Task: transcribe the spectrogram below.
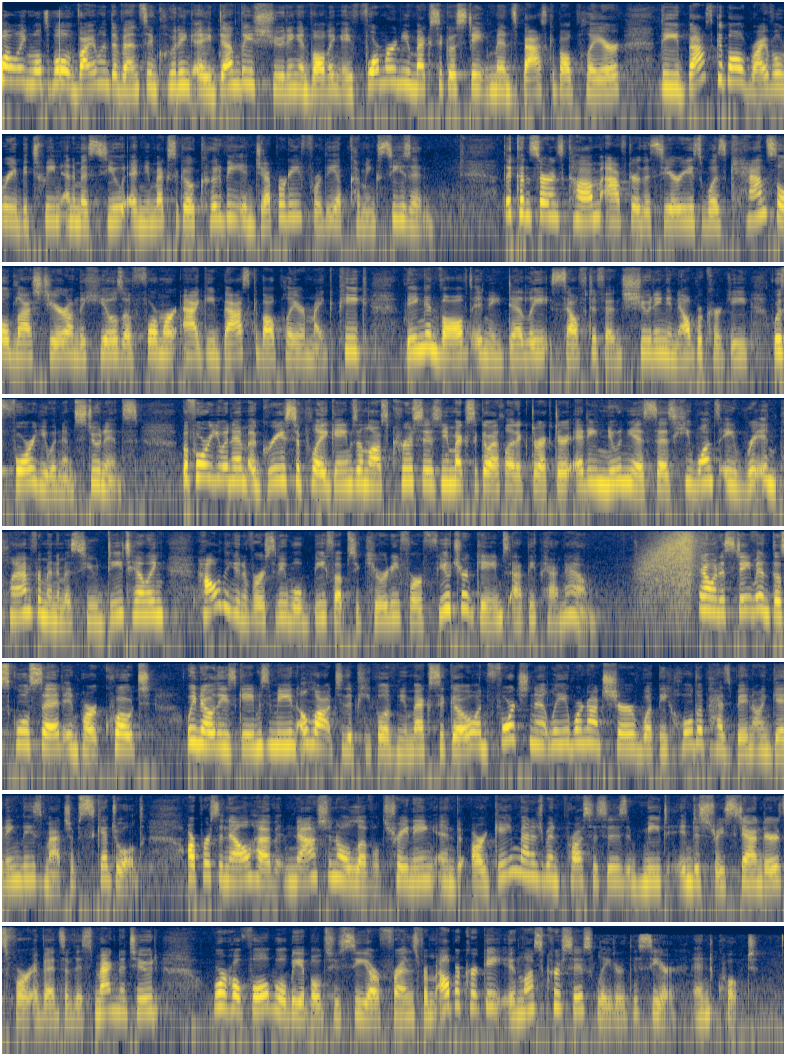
Following multiple violent events, including a deadly shooting involving a former New Mexico State men's basketball player, the basketball rivalry between NMSU and New Mexico could be in jeopardy for the upcoming season. The concerns come after the series was canceled last year on the heels of former Aggie basketball player Mike Peake being involved in a deadly self-defense shooting in Albuquerque with four UNM students. Before UNM agrees to play games in Las Cruces, New Mexico Athletic Director Eddie Nunez says he wants a written plan from NMSU detailing how the university will beef up security for future games at the Pan Am. Now, in a statement, the school said in part, quote, we know these games mean a lot to the people of New Mexico. Unfortunately, we're not sure what the holdup has been on getting these matchups scheduled. Our personnel have national level training and our game management processes meet industry standards for events of this magnitude. We're hopeful we'll be able to see our friends from Albuquerque in Las Cruces later this year. End quote.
